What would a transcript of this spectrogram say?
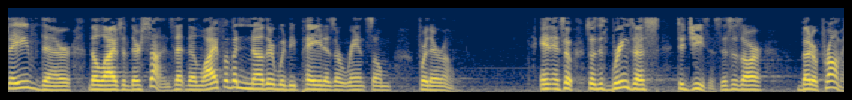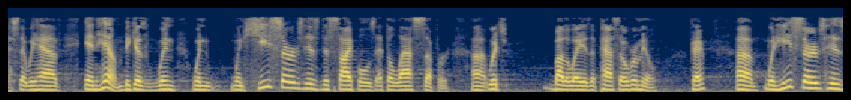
save their, the lives of their sons, that the life of another would be paid as a ransom for their own. And, and so, so this brings us to Jesus. This is our better promise that we have in Him, because when, when when he serves his disciples at the Last Supper, uh, which, by the way, is a Passover meal, okay? Uh, when he serves his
